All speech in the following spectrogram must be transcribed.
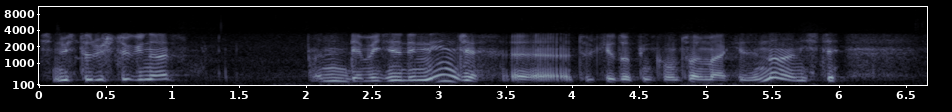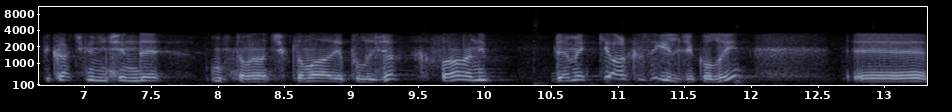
Şimdi işte Rüştü Güner hani demecini dinleyince e, Türkiye Doping Kontrol Merkezi'nden hani işte birkaç gün içinde muhtemelen açıklamalar yapılacak falan. Hani demek ki arkası gelecek olayın. Ee,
